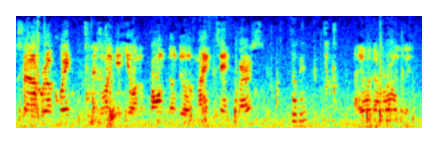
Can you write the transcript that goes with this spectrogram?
set up real quick. I just want to get you on the phone. We're gonna do a mic check first. Okay. Now here we're gonna roll with.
